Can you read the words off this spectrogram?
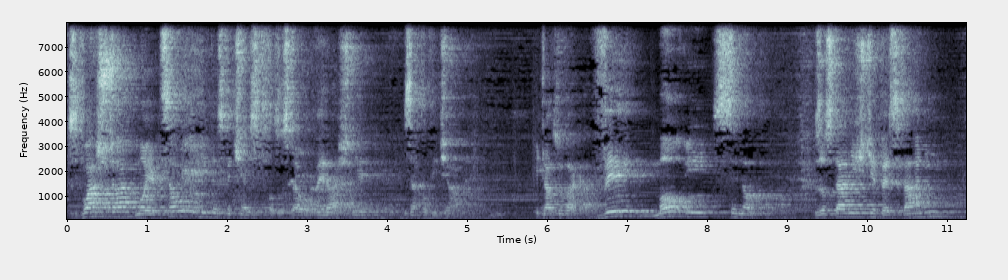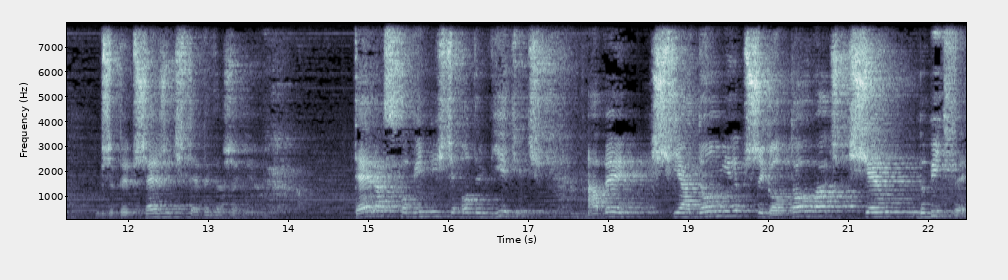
Zwłaszcza moje całkowite zwycięstwo zostało wyraźnie zapowiedziane. I teraz uwaga, wy, moi synowie, zostaliście wezwani, żeby przeżyć te wydarzenia. Teraz powinniście o tym wiedzieć, aby świadomie przygotować się do bitwy.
